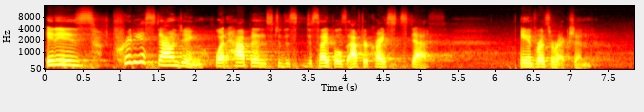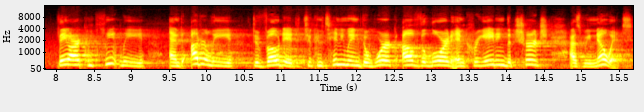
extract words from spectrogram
It is pretty astounding what happens to the disciples after Christ's death and resurrection. They are completely and utterly devoted to continuing the work of the Lord and creating the church as we know it.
